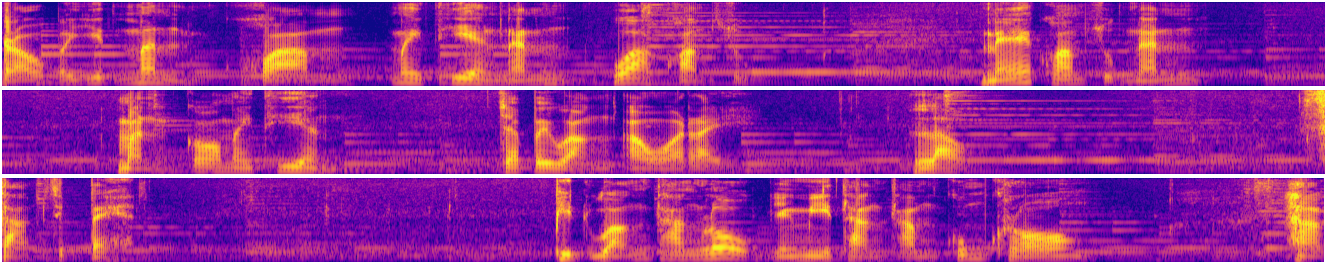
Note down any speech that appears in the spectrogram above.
เราไปยึดมั่นความไม่เที่ยงนั้นว่าความสุข แม้ความสุขนั้น มันก็ไม่เที่ยง จะไปหวังเอาอะไร เล่า 38 ผิดหวังทางโลกยังมีทางธรรมคุ้มครอง หาก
